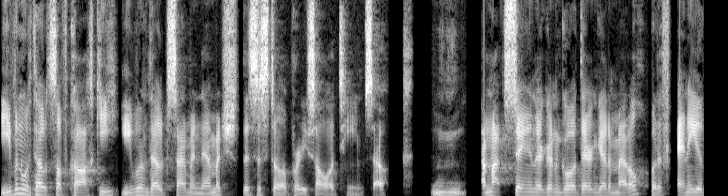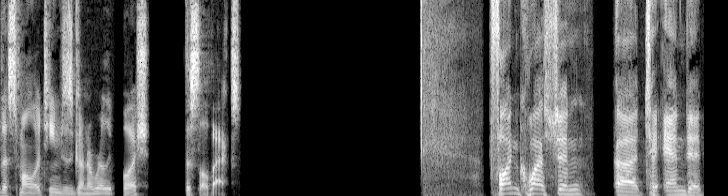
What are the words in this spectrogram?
Even without Slafkovsky, even without Simon Nemec, this is still a pretty solid team. So mm, I'm not saying they're going to go out there and get a medal, but if any of the smaller teams is going to really push, the Slovaks. Fun question uh, to end it,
